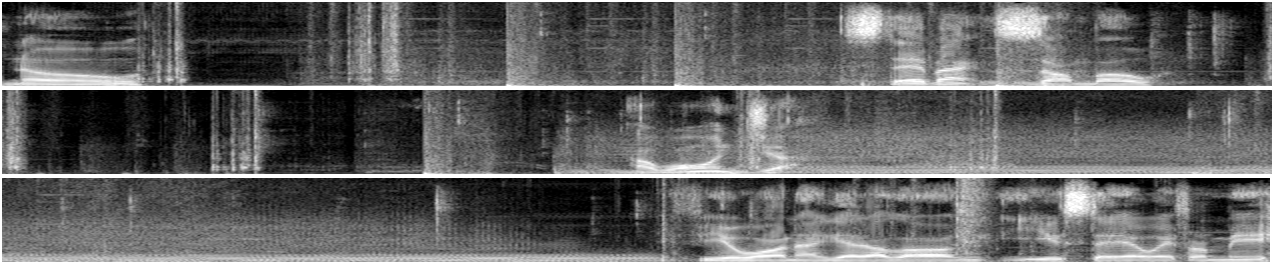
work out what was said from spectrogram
No. Stay back, Zombo. I warned ya. If you wanna get along, you stay away from me.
